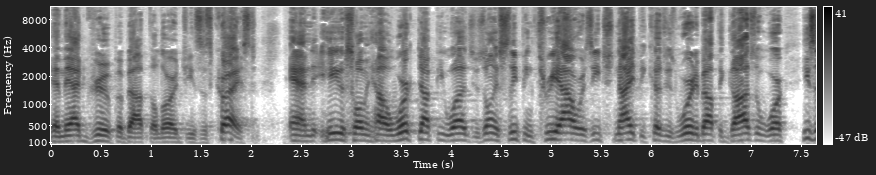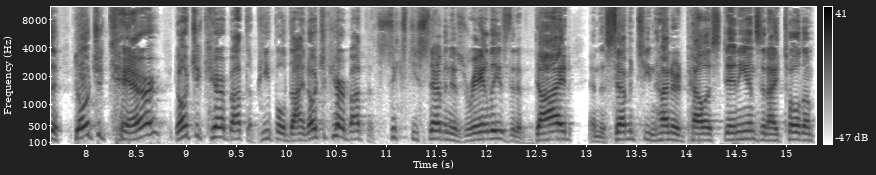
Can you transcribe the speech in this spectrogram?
in that group about the Lord Jesus Christ. And he was told me how worked up he was. He was only sleeping three hours each night because he was worried about the Gaza war. He said, Don't you care? Don't you care about the people dying? Don't you care about the 67 Israelis that have died and the 1,700 Palestinians? And I told him,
